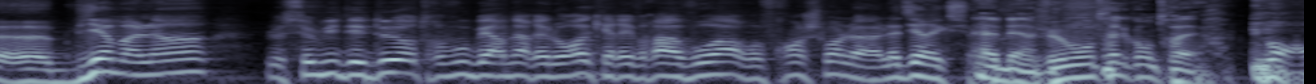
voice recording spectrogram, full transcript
Euh, bien malin, le, celui des deux entre vous, Bernard et Laura, qui arrivera à voir euh, franchement la, la direction. Eh bien, je vais vous montrer le contraire. Bon,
